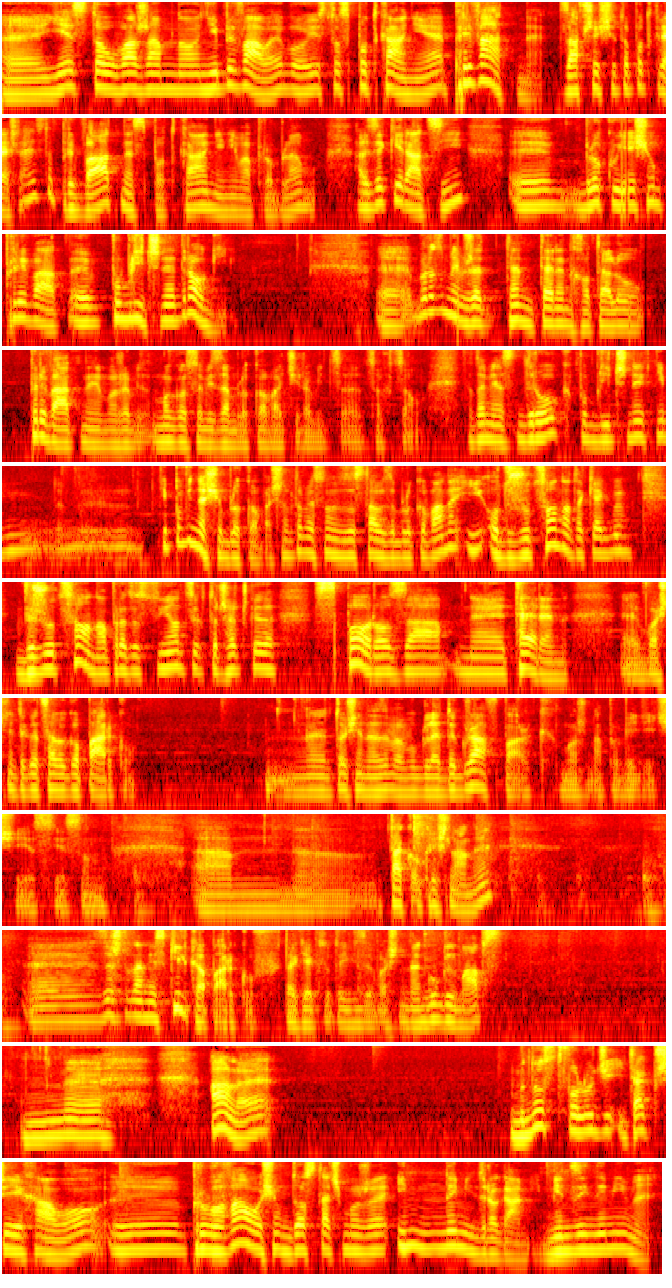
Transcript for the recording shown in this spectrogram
Y, jest to, uważam, no, niebywałe, bo jest to spotkanie prywatne. Zawsze się to podkreśla. Jest to prywatne spotkanie, nie ma problemu. Ale z jakiej racji y, blokuje się prywat, y, publiczne drogi? Y, bo rozumiem, że ten teren hotelu prywatny może, mogą sobie zablokować i robić co, co chcą. Natomiast dróg publicznych nie, nie powinno się blokować. Natomiast one zostały zablokowane i odrzucono, tak jakby wyrzucono protestujących troszeczkę sporo za e, teren e, właśnie tego całego parku. E, to się nazywa w ogóle The Graph Park, można powiedzieć. Jest, jest on um, tak określany. Zresztą tam jest kilka parków, tak jak tutaj widzę właśnie na Google Maps. Mm, e, ale mnóstwo ludzi i tak przyjechało, yy, próbowało się dostać może innymi drogami, między innymi my.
